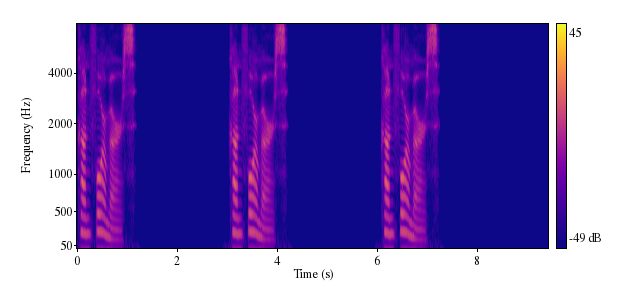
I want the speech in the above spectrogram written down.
conformers. Conformers. Conformers.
